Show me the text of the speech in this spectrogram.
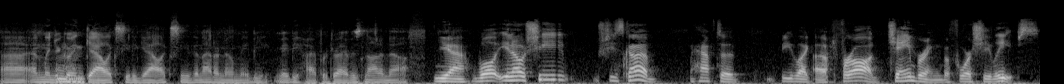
Uh, and when you're mm-hmm. going galaxy to galaxy, then I don't know, maybe maybe hyperdrive is not enough. Yeah, well, you know, she she's gonna have to be like a frog chambering before she leaps.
